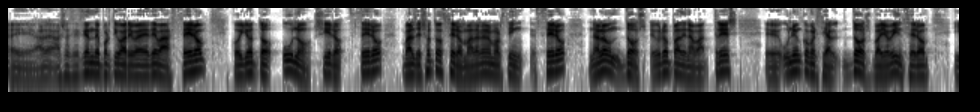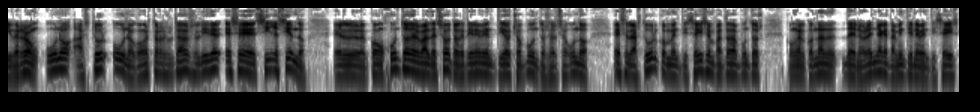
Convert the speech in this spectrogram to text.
eh, eh, Asociación Deportiva Deva 0, Coyoto 1, Siero 0, Valdesoto 0, Madalena Morcín 0, Nalón 2, Europa de Nava 3, eh, Unión Comercial 2, Vallovín 0 y Berrón 1, Astur 1. Con estos resultados el líder ese sigue siendo el conjunto del Valdesoto que tiene 28 puntos. El segundo es el Astur con 26 empatado a puntos con el Condal de Noreña que también tiene 26.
